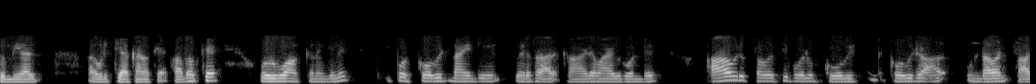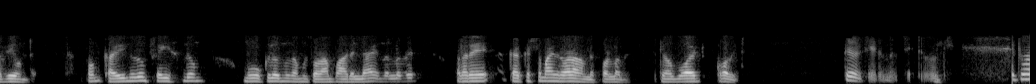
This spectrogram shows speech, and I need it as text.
തുമ്മിയാൽ വൃത്തിയാക്കാനൊക്കെ. അതൊക്കെ ഒഴിവാക്കണമെങ്കിൽ ഇപ്പോൾ കോവിഡ് നയന്റീൻ ഒരു കാര്യമായതുകൊണ്ട് ആ ഒരു പ്രവൃത്തി പോലും കോവിഡ് കോവിഡ് ഉണ്ടാവാൻ സാധ്യതയുണ്ട്. അപ്പം കഴിയുന്നതും ഫേസിലും മൂക്കിലൊന്നും നമ്മൾ തൊടാൻ പാടില്ല എന്നുള്ളത് വളരെ കർക്കശമായ നിലപാടാണല്ലോ ഇപ്പോൾ ഉള്ളത്. ടു അവോയ്ഡ് കോവിഡ് തീർച്ചയായിട്ടും തീർച്ചയായിട്ടും. ഓക്കെ ഇപ്പോ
